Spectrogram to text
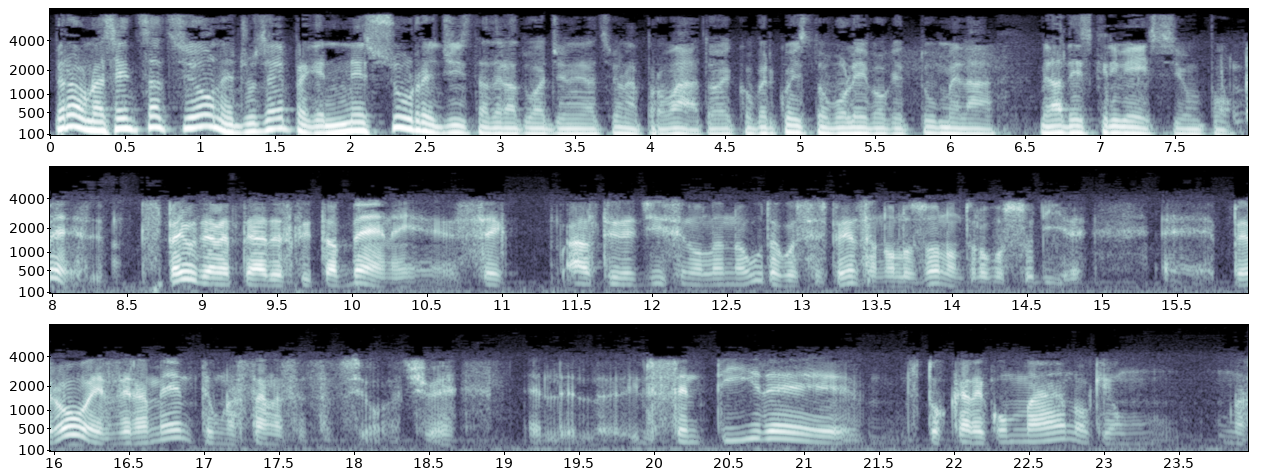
Però è una sensazione, Giuseppe, che nessun regista della tua generazione ha provato. Ecco, per questo volevo che tu me la, me la descrivessi un po'. Beh, spero di avertela descritta bene. Se altri registi non l'hanno avuta questa esperienza non lo so, non te lo posso dire. Eh, però è veramente una strana sensazione, cioè il, sentire, il toccare con mano che un- una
